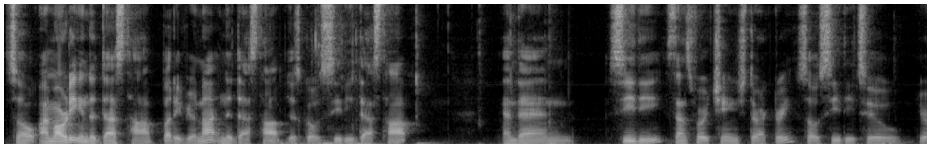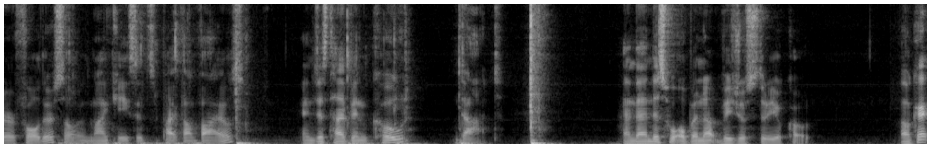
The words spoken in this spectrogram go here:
So I'm already in the desktop, but if you're not in the desktop, just go cd desktop and then cd stands for change directory. So cd to your folder. So in my case, it's Python files and just type in code dot. And then this will open up Visual Studio Code. Okay,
